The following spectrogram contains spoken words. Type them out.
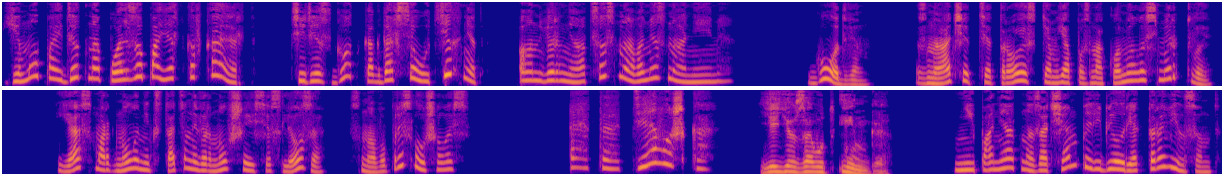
Ему пойдет на пользу поездка в Каэрт. Через год, когда все утихнет, он вернется с новыми знаниями. Годвин. Значит, те трое, с кем я познакомилась, мертвы. Я сморгнула не кстати навернувшиеся слезы, снова прислушалась. «Это девушка?» «Ее зовут Инга». Непонятно, зачем перебил ректора Винсент.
